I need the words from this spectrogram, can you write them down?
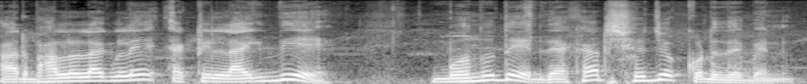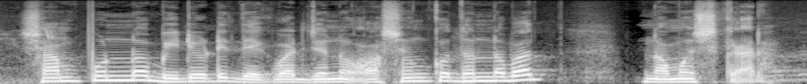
আর ভালো লাগলে একটি লাইক দিয়ে বন্ধুদের দেখার সুযোগ করে দেবেন। সম্পূর্ণ ভিডিওটি দেখবার জন্য অসংখ্য ধন্যবাদ। নমস্কার।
